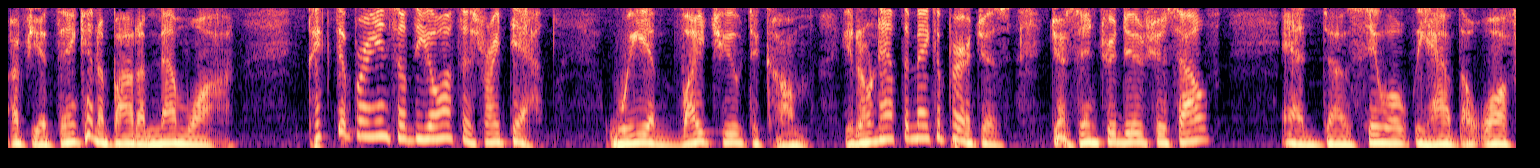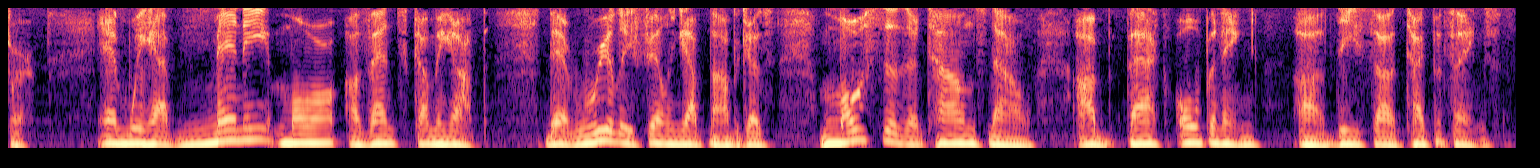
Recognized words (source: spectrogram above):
or if you're thinking about a memoir, pick the brains of the authors right there. We invite you to come. You don't have to make a purchase. Just introduce yourself and uh, see what we have to offer. And we have many more events coming up. They're really filling up now because most of the towns now are back opening uh, these uh, type of things.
